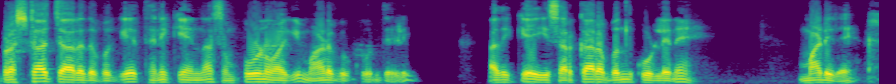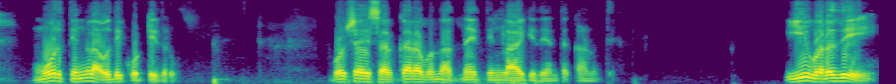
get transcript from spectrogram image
ಭ್ರಷ್ಟಾಚಾರದ ಬಗ್ಗೆ ತನಿಖೆಯನ್ನ ಸಂಪೂರ್ಣವಾಗಿ ಮಾಡಬೇಕು ಅಂತೇಳಿ ಅದಕ್ಕೆ ಈ ಸರ್ಕಾರ ಬಂದ ಕೂಡಲೇನೆ ಮಾಡಿದೆ. ಮೂರು ತಿಂಗಳ ಅವಧಿ ಕೊಟ್ಟಿದ್ರು. ಬಹುಶಃ ಈ ಸರ್ಕಾರ ಬಂದು ಹದಿನೈದು ತಿಂಗಳಾಗಿದೆ ಅಂತ ಕಾಣುತ್ತೆ. ಈ ವರದಿ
